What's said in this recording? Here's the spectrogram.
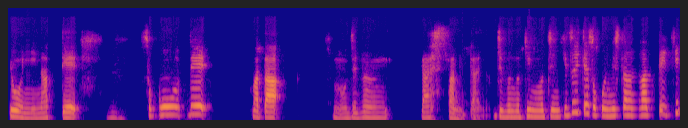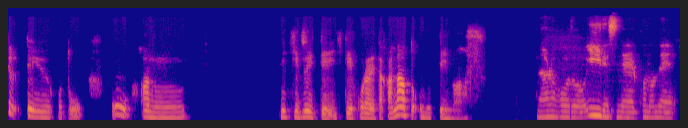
ようになって、そこでまたその自分らしさみたいな、自分の気持ちに気づいてそこに従って生きるっていうことを、あの、に気づいて生きてこられたかなと思っています。なるほど。いいですね。このね、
